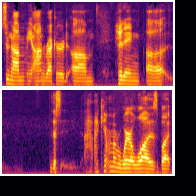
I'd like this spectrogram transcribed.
tsunami on record, um, hitting uh, this. I can't remember where it was, but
